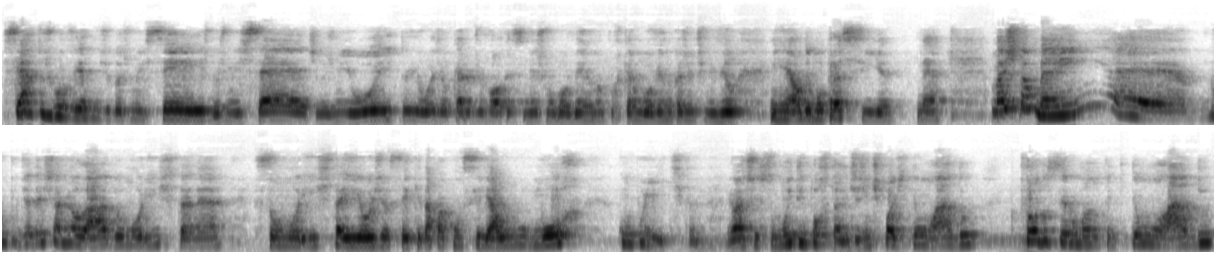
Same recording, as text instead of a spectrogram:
certos governos de 2006, 2007, 2008 e hoje eu quero de volta esse mesmo governo porque era um governo que a gente viveu em real democracia, né? Mas também é, não podia deixar meu lado humorista, né? Sou humorista e hoje eu sei que dá para conciliar o humor com política. Eu acho isso muito importante. A gente pode ter um lado, todo ser humano tem que ter um lado,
